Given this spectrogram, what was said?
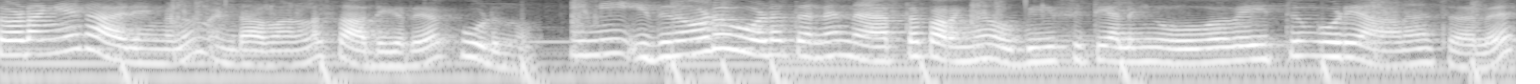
തുടങ്ങിയ കാര്യങ്ങളും ഉണ്ടാവാനുള്ള സാധ്യത കൂടുന്നു. ഇനി ഇതിനോടുകൂടെ തന്നെ നേരത്തെ പറഞ്ഞ ഒബീസിറ്റി അല്ലെങ്കിൽ ഓവർ വെയിറ്റും കൂടിയാണ് വെച്ചാൽ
